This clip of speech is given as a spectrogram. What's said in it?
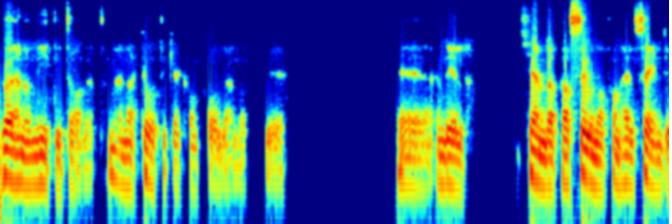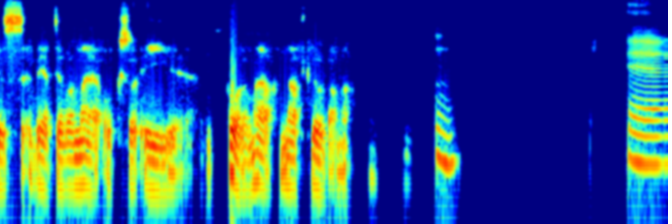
början av 90-talet med narkotikakontrollen och eh, eh, en del kända personer från Hells Angels vet jag var med också i, eh, på de här nattklubbarna. Mm. Eh,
